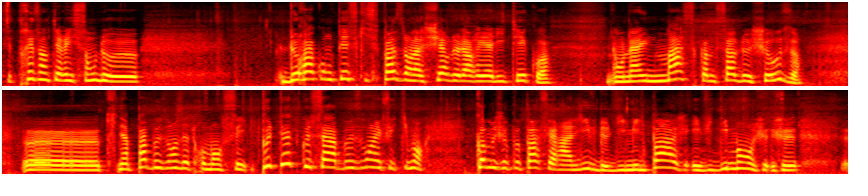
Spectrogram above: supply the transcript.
c'est très intéressant de de raconter ce qui se passe dans la chair de la réalité, quoi. On a une masse comme ça de choses euh, qui n'a pas besoin d'être romancée. Peut-être que ça a besoin, effectivement. Comme je ne peux pas faire un livre de 10 000 pages, évidemment, je, je- euh,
